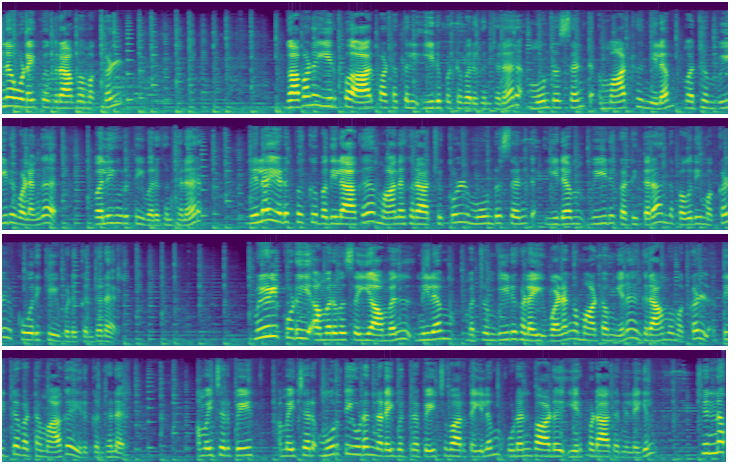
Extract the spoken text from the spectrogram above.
சின்ன உடைப்பு கிராம மக்கள் கவன ஈர்ப்பு ஆர்ப்பாட்டத்தில் ஈடுபட்டு வருகின்றனர். மூன்று சென்ட் மாற்று நிலம் மற்றும் வீடு வழங்க வலியுறுத்தி வருகின்றனர். நில எடுப்புக்கு பதிலாக மாநகராட்சிக்குள் மூன்று சென்ட் இடம் வீடு கட்டித்தர அந்த பகுதி மக்கள் கோரிக்கை விடுக்கின்றனர். மீள்குடி அமர்வு செய்யாமல் நிலம் மற்றும் வீடுகளை வழங்க மாட்டோம் என கிராம மக்கள் திட்டவட்டமாக இருக்கின்றனர். அமைச்சர் பே அமைச்சர் மூர்த்தியுடன் நடைபெற்ற பேச்சுவார்த்தையிலும் உடன்பாடு ஏற்படாத நிலையில் சின்ன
